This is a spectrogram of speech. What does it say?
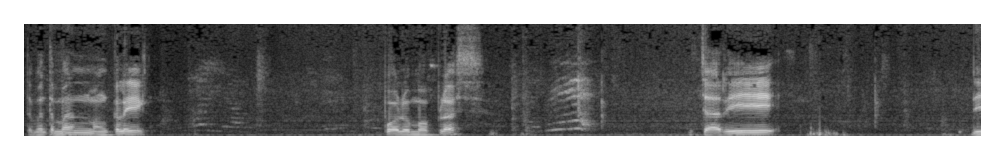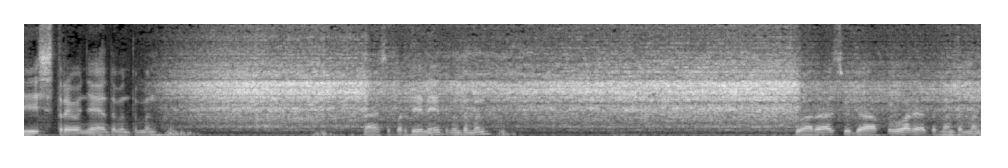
teman-teman mengklik volume plus cari di stereonya ya teman-teman. Nah seperti ini teman-teman suara sudah keluar ya teman-teman.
